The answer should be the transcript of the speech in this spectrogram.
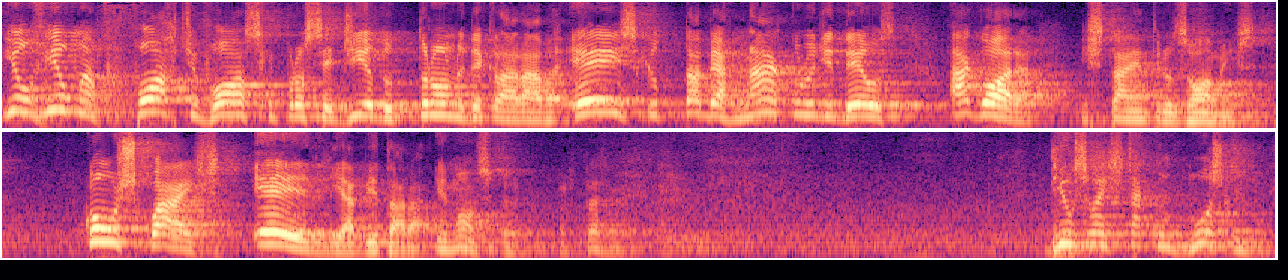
E ouvi uma forte voz que procedia do trono e declarava: Eis que o tabernáculo de Deus agora está entre os homens, com os quais ele habitará. Irmãos, Deus vai estar conosco, irmãos.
